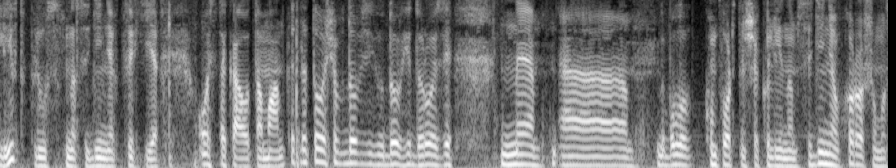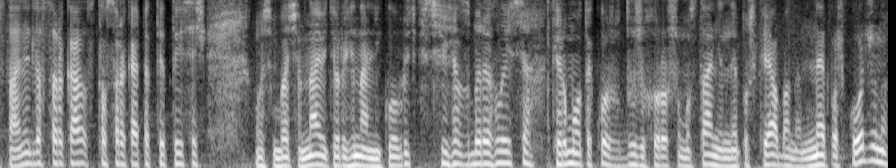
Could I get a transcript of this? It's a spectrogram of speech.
ліфт. Плюс на сидіннях цих є ось така отаманка для того, щоб в довгій, дорозі не е, було комфортніше колінам. Сидіння в хорошому стані для 40, 145 тисяч. Ось ми бачимо, навіть оригінальні коврички збереглися. Кермо також в дуже хорошому стані, не пошкрябане, не пошкоджено.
